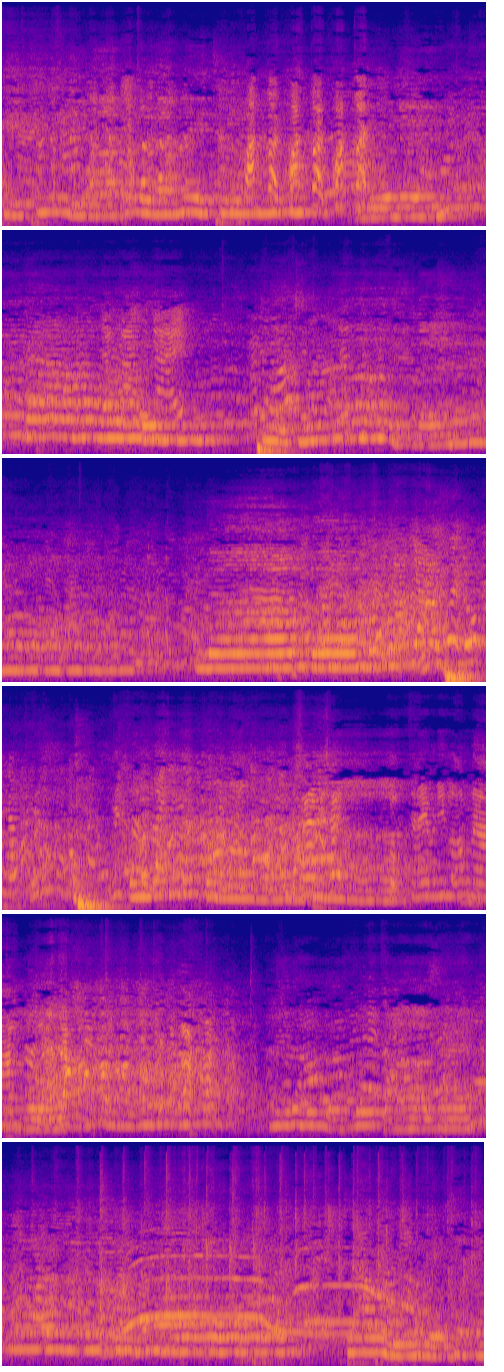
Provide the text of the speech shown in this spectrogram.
ที่พี่อาจไม่ท้อควักก่อนควักก่อนควักก่อน จ้าชะตา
